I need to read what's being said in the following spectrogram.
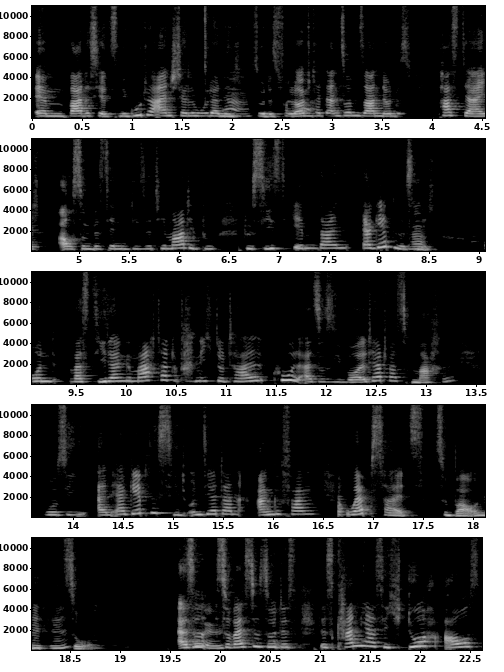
ähm, war das jetzt eine gute Einstellung oder nicht. Ja. So, das verläuft ja. halt dann so im Sande und das passt ja eigentlich auch so ein bisschen in diese Thematik. Du, du siehst eben dein Ergebnis ja. nicht. Und was die dann gemacht hat, fand ich total cool. Also sie wollte etwas machen wo sie ein Ergebnis sieht. Und sie hat dann angefangen, Websites zu bauen. Mhm. So. Also, cool. so weißt du, so das, das kann ja sich durchaus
